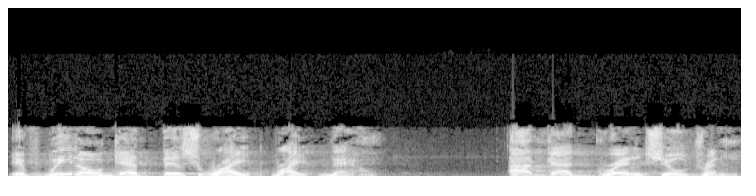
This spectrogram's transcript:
If we don't get this right right now, I've got grandchildren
